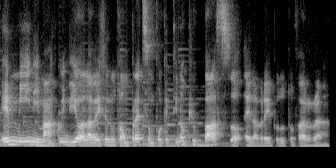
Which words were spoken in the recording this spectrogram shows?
è minima, quindi io l'avrei tenuto a un prezzo un pochettino più basso e l'avrei potuto far,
